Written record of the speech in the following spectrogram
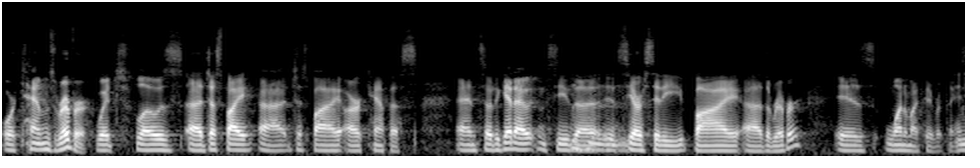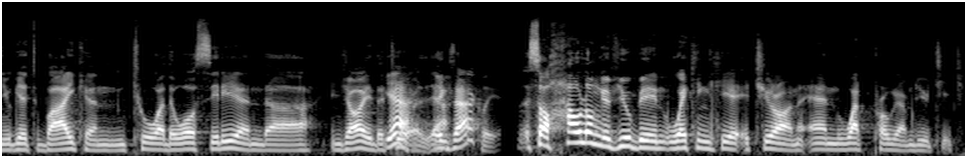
or Thames River, which flows uh, just, by, uh, just by our campus. And so to get out and see, the, see our city by uh, the river is one of my favorite things. And you get to bike and tour the whole city and uh, enjoy the yeah, tour. exactly. So, how long have you been working here at Huron and what program do you teach?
